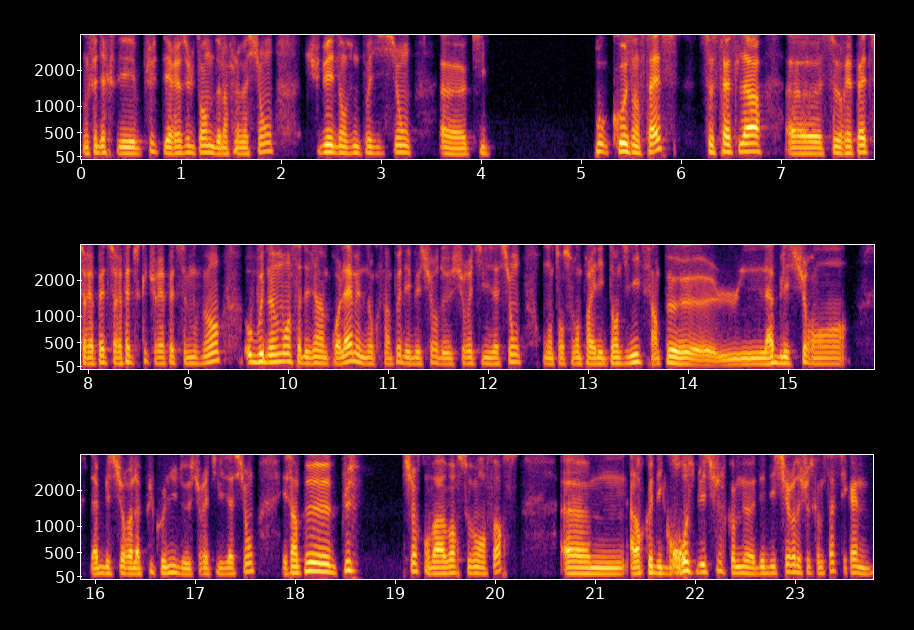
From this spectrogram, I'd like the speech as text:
Donc, c'est-à-dire que c'est plus des résultantes de l'inflammation. Tu es dans une position qui cause un stress. Ce stress-là euh, se répète, se répète, se répète parce que tu répètes ce mouvement. Au bout d'un moment, ça devient un problème. Et donc, c'est un peu des blessures de surutilisation. On entend souvent parler des tendinites. C'est un peu euh, la blessure la plus connue de surutilisation. Et c'est un peu plus sûr qu'on va avoir souvent en force. Euh, alors que des grosses blessures comme des déchirures, des choses comme ça, c'est quand même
